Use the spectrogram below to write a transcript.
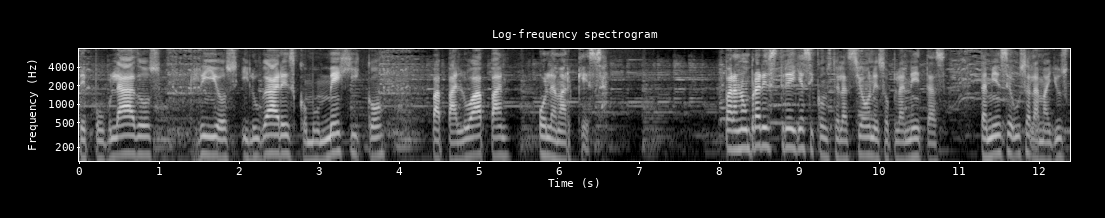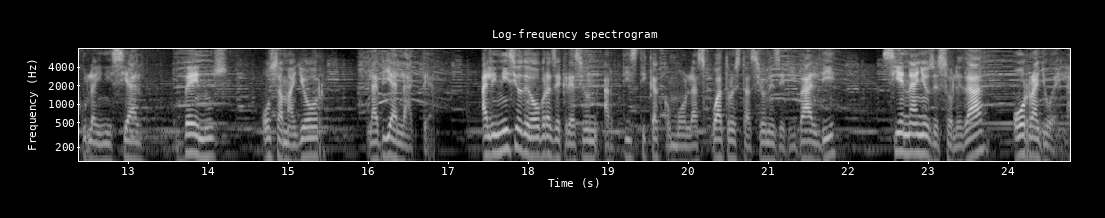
de poblados, ríos y lugares como México, Papaloapan o La Marquesa. Para nombrar estrellas y constelaciones o planetas, también se usa la mayúscula inicial Venus, Osa Mayor, la Vía Láctea. Al inicio de obras de creación artística como Las Cuatro Estaciones de Vivaldi, Cien Años de Soledad o Rayuela.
